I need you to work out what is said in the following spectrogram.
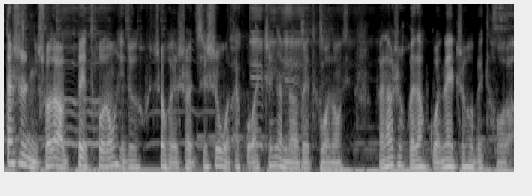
但是你说到被偷东西这个这回事，其实我在国外真的没有被偷过东西，反倒是回到国内之后被偷了。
